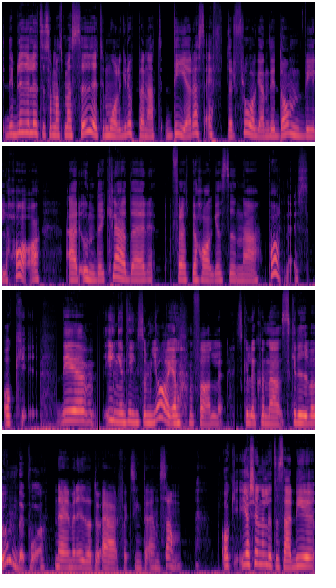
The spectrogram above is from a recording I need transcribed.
det- blir ju lite som att man säger till målgruppen att deras efterfrågan, det de vill ha, är underkläder för att behaga sina partners. Och det är ingenting som jag i alla fall skulle kunna skriva under på. Nej men Ida, du är faktiskt inte ensam. Och jag känner lite så här, det är,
